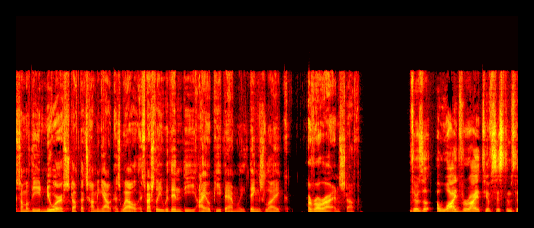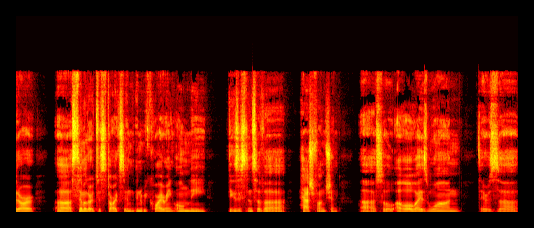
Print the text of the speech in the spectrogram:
some of the newer stuff that's coming out as well, especially within the IOP family, things like Aurora and stuff? There's a, a wide variety of systems that are uh, similar to Starks in, in requiring only the existence of a hash function. Uh, so Aurora is one. There's uh,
